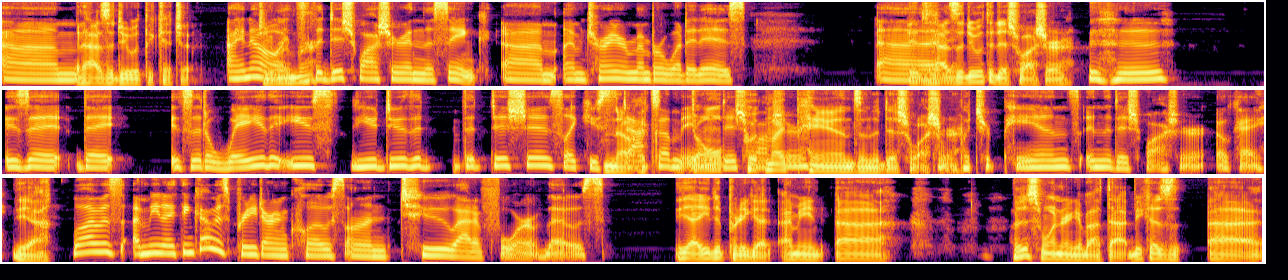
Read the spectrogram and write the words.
Um, it has to do with the kitchen. I know it's the dishwasher and the sink. Um, I'm trying to remember what it is. it has to do with the dishwasher. Hmm. Is it that? Is it a way that you you do the the dishes? Like you stack it's, them in the don't put my pans in the dishwasher. Put your pans in the dishwasher. Okay. Yeah. Well, I was. I mean, I think I was pretty darn close on two out of four of those. Yeah, you did pretty good. I mean, uh, I was just wondering about that because uh,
